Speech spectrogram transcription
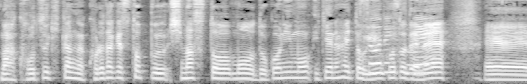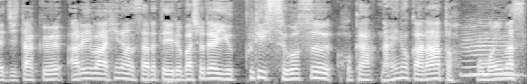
まあ、交通機関がこれだけストップしますともうどこにも行けないということでね。で、ね、えー、自宅あるいは避難されている場所でゆっくり過ごすほかないのかなと思います。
